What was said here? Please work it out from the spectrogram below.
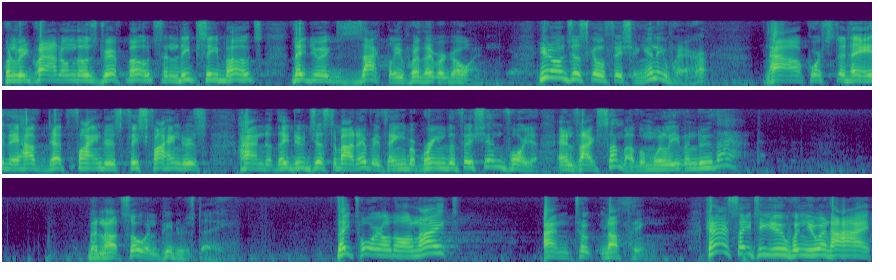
When we'd go out on those drift boats and deep sea boats, they knew exactly where they were going. You don't just go fishing anywhere. Now, of course, today they have depth finders, fish finders, and they do just about everything but bring the fish in for you. In fact, some of them will even do that. But not so in Peter's day. They toiled all night and took nothing. Can I say to you, when you and I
